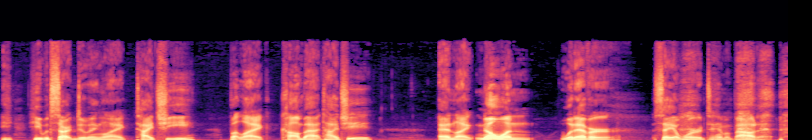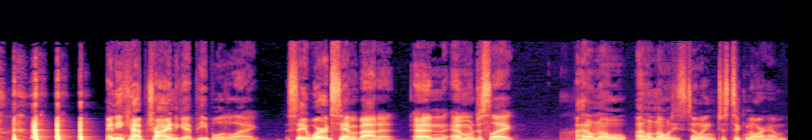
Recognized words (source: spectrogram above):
he he would start doing like tai chi, but like combat tai chi, and like no one would ever say a word to him about it. and he kept trying to get people to like say words to him about it, and and we're just like. I don't know. I don't know what he's doing. Just ignore him.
